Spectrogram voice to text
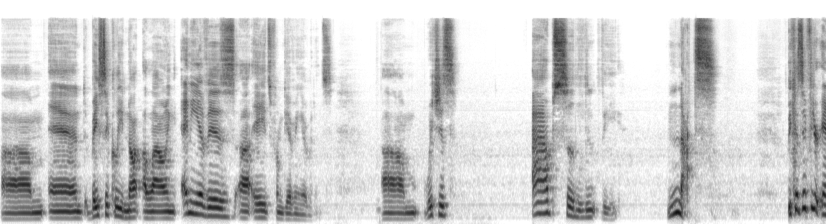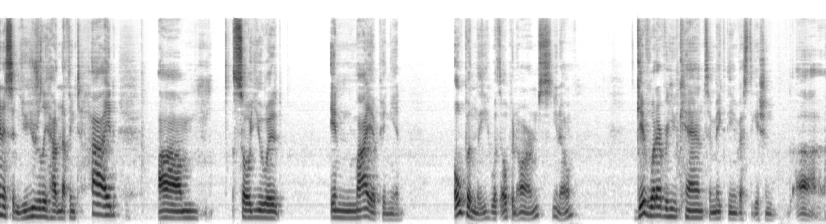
um, and basically not allowing any of his uh, aides from giving evidence, um, which is absolutely nuts. Because if you're innocent, you usually have nothing to hide. Um, so you would, in my opinion, openly, with open arms, you know, give whatever you can to make the investigation uh,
